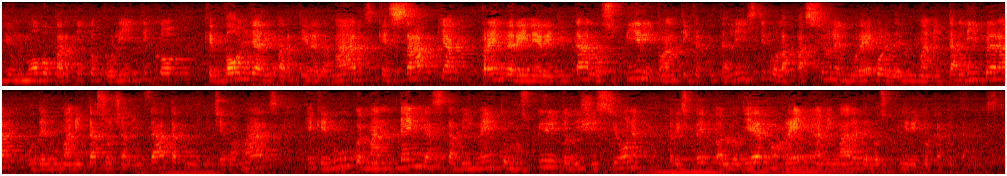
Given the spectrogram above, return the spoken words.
di un nuovo partito politico che voglia ripartire da Marx, che sappia prendere in eredità lo spirito anticapitalistico, la passione durevole dell'umanità libera o dell'umanità socializzata, come diceva Marx, e che dunque mantenga stabilmente uno spirito di scissione rispetto all'odierno regno animale dello spirito capitalistico.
